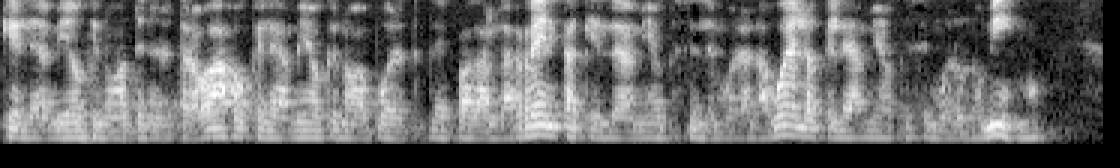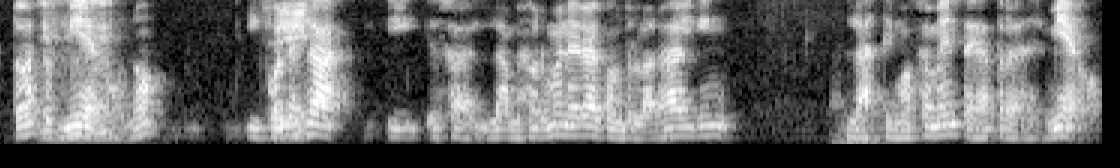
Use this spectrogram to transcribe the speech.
que le da miedo que no va a tener trabajo, que le da miedo que no va a poder de- pagar la renta, que le da miedo que se le muera el abuelo, que le da miedo que se muera uno mismo. Todo esto es miedo, ¿no? ¿Y cuál Sí. es la, y, o sea, la mejor manera de controlar a alguien, lastimosamente, es a través del miedo?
